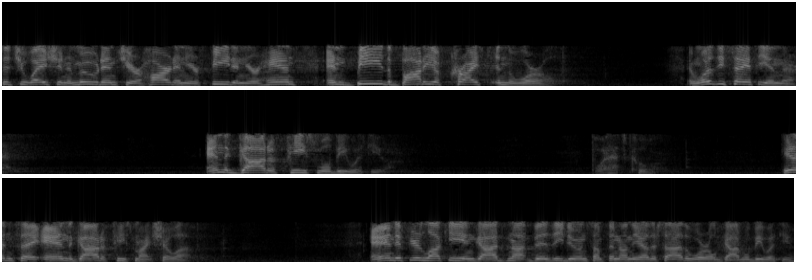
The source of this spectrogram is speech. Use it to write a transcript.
situation and move it into your heart and your feet and your hands and be the body of Christ in the world. And what does he say at the end there? And the God of peace will be with you. Boy, that's cool. He doesn't say, and the God of peace might show up. And if you're lucky and God's not busy doing something on the other side of the world, God will be with you.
